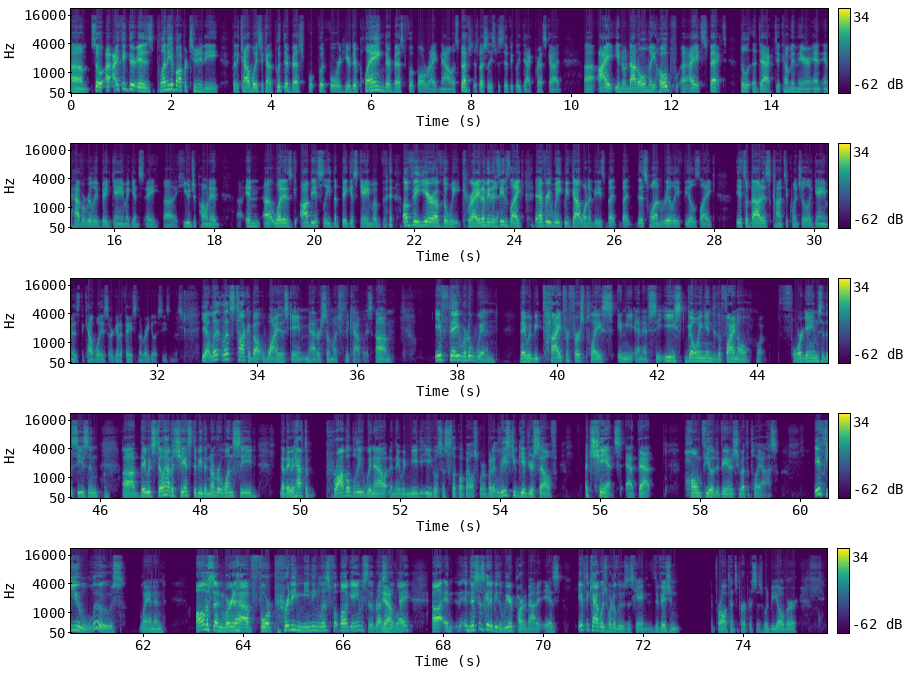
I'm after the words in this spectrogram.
Um, so I, I, think there is plenty of opportunity for the Cowboys to kind of put their best foot forward here. They're playing their best football right now, especially, especially specifically Dak Prescott. Uh, I, you know, not only hope, I expect the, uh, Dak to come in there and, and have a really big game against a uh, huge opponent in uh, what is obviously the biggest game of of the year of the week, right? I mean, it yeah. seems like every week we've got one of these, but but this one really feels like it's about as consequential a game as the Cowboys are going to face in the regular season this year. Yeah, let, us talk about why this game matters so much for the Cowboys. Um, if they were to win, they would be tied for first place in the NFC East going into the final what four games of the season. Mm-hmm. Uh, they would still have a chance to be the number one seed. Now they would have to probably win out, and they would need the Eagles to slip up elsewhere. But at least you give yourself a chance at that home field advantage throughout the playoffs. If you lose, Landon, all of a sudden we're going to have four pretty meaningless football games to the rest yeah. of the way. Uh, and and this is going to be the weird part about it is if the Cowboys were to lose this game, the division, for all intents and purposes, would be over,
